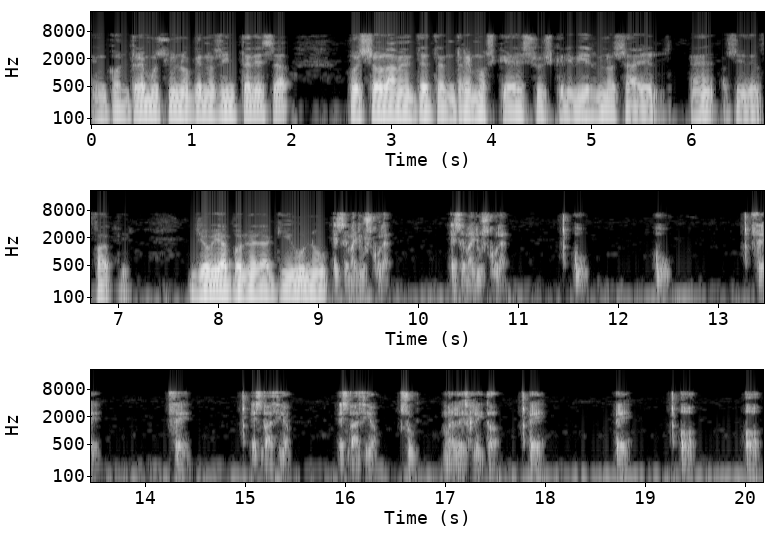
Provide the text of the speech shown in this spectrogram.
encontremos uno que nos interesa, pues solamente tendremos que suscribirnos a él, ¿eh? Así de fácil. Yo voy a poner aquí uno, S mayúscula. S mayúscula. U. U. C. C. Espacio. Espacio. Sub. Mal escrito. P. P. O. O.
